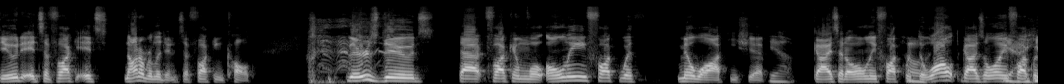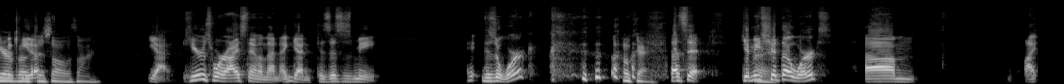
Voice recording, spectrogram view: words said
dude it's a fuck it's not a religion it's a fucking cult there's dudes that fucking will only fuck with milwaukee shit Yeah, guys that only fuck with Oh. dewalt guys will only yeah. I fuck hear with about this all the time. yeah here's where i stand on that again because this is me Hey, does it work Okay, That's it. Give me All right. shit that works. Um, I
